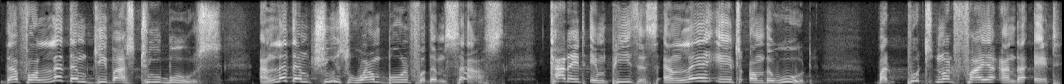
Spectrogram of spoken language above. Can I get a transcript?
Therefore, let them give us two bulls, and let them choose one bull for themselves, cut it in pieces, and lay it on the wood, but put not fire under it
